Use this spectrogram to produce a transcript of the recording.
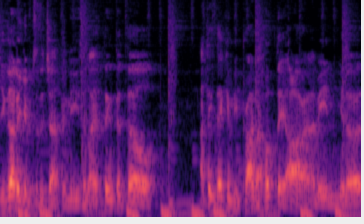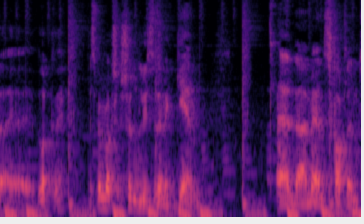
you got to give it to the Japanese, and I think that they'll. I think they can be proud. I hope they are. I mean, you know, uh, look, the Springboks shouldn't lose to them again. And uh, man, Scotland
